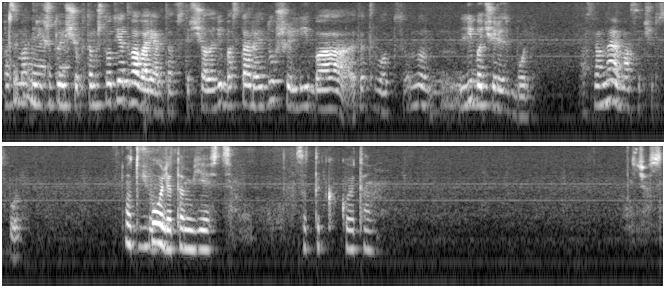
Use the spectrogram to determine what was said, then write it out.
Посмотри, что энергию. еще, потому что вот я два варианта встречала, либо старые души, либо этот вот, ну, либо через боль. Основная масса через боль. Вот в боли там есть затык какой-то. Сейчас.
